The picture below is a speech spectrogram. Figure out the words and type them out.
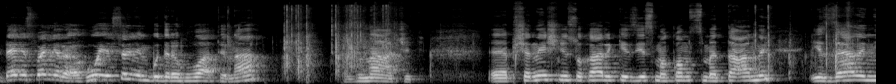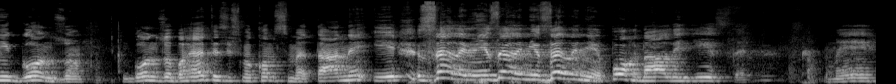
Деніс Фенні реагує. Сьогодні він буде реагувати на. Значить, е, пшеничні сухарики зі смаком сметани і зелені гонзо. Гонзо багети зі смаком сметани і зелені, зелені, зелені. Погнали їсти. Ми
